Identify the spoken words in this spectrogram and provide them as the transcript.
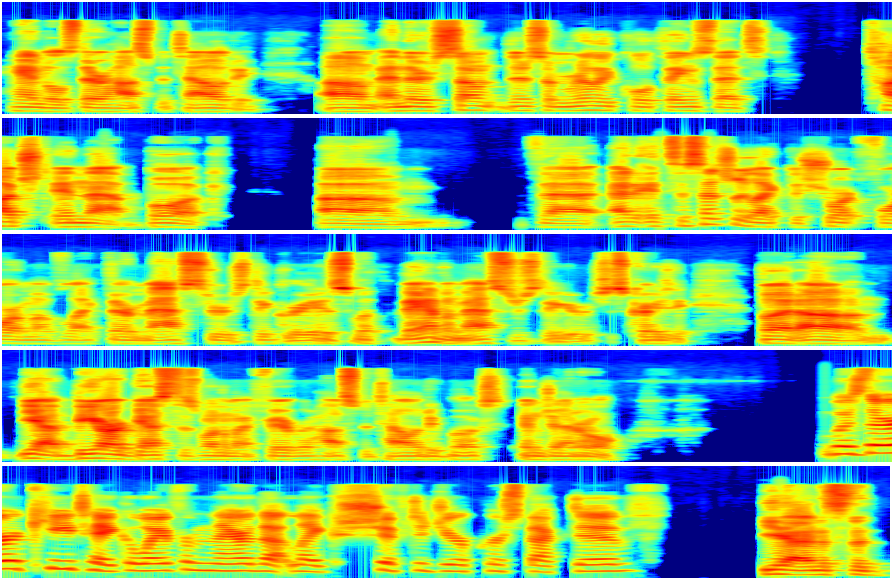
handles their hospitality. Um, and there's some there's some really cool things that's touched in that book um that and it's essentially like the short form of like their master's degree is what they have a master's degree which is crazy. But um yeah be our guest is one of my favorite hospitality books in general. Was there a key takeaway from there that like shifted your perspective? Yeah and it's the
